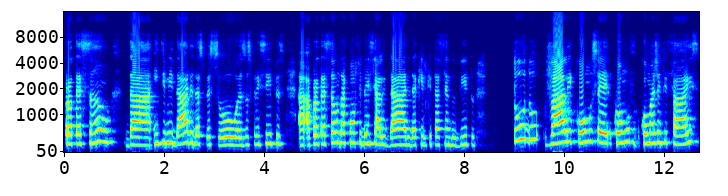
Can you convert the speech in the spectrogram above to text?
proteção da intimidade das pessoas, os princípios, a, a proteção da confidencialidade daquilo que está sendo dito, tudo vale como, ser, como, como a gente faz,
